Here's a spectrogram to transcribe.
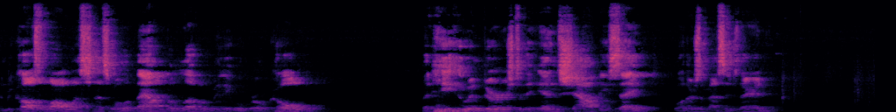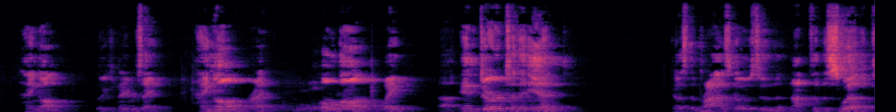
And because lawlessness will abound, the love of many will grow cold. But he who endures to the end shall be saved. Well, there's a message there in it. Hang on. Look at your neighbor say, hang on, right? Hold on. Wait. Uh, endure to the end. Because the prize goes to the not to the swift,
